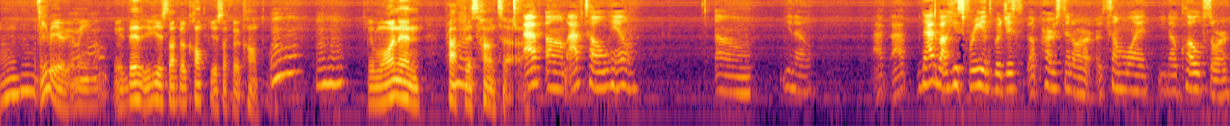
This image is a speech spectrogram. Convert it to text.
Mm-hmm. Every area. I mean, if that, you just don't feel comfortable, you just don't feel comfortable. Mm-hmm. Good morning, Prophetess Hunter. I've um I've told him, um, you know, I, I not about his friends, but just a person or someone you know close or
